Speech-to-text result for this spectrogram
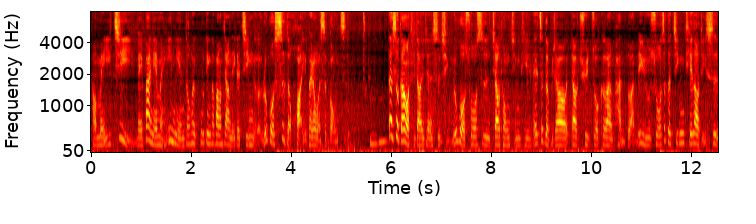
好每一季、每半年、每一年都会固定发放这样的一个金额？如果是的话，也被认为是工资。嗯、但是我刚刚有提到一件事情，如果说是交通津贴，哎，这个比较要去做个案判断。例如说，这个津贴到底是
